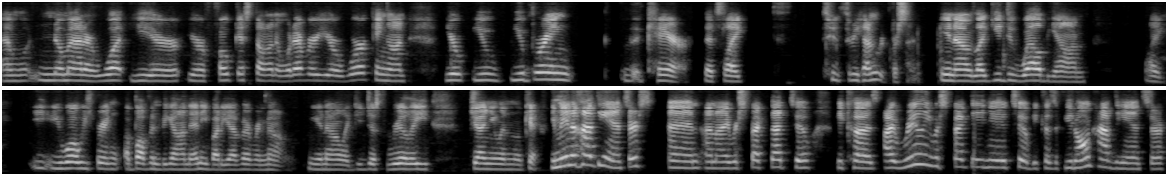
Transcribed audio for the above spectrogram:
and no matter what you're you're focused on and whatever you're working on, you you you bring the care that's like hundred percent. You know, like you do well beyond, like you always bring above and beyond anybody I've ever known. You know, like you just really genuinely care. You may not have the answers, and and I respect that too because I really respect you too because if you don't have the answer,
